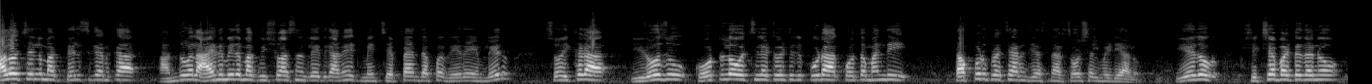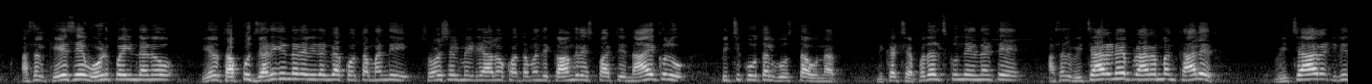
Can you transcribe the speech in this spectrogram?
ఆలోచనలు మాకు తెలుసు కనుక అందువల్ల ఆయన మీద మాకు విశ్వాసం లేదు కానీ మేము చెప్పాను తప్ప వేరే ఏం లేదు. సో ఇక్కడ ఈరోజు కోర్టులో వచ్చినటువంటిది కూడా కొంతమంది తప్పుడు ప్రచారం చేస్తున్నారు సోషల్ మీడియాలో. ఏదో శిక్ష పడ్డదనో అసలు కేసే ఓడిపోయిందనో ఏదో తప్పు జరిగిందనే విధంగా కొంతమంది సోషల్ మీడియాలో కొంతమంది కాంగ్రెస్ పార్టీ నాయకులు పిచ్చి కూతలు కూస్తూ ఉన్నారు. ఇక్కడ చెప్పదలుచుకుంది ఏంటంటే అసలు విచారణే ప్రారంభం కాలేదు. విచార ఇది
